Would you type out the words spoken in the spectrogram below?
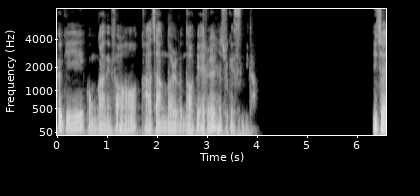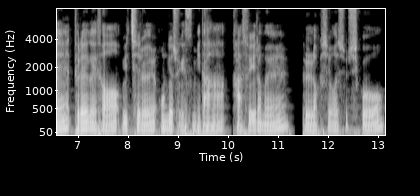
크기 공간에서 가장 넓은 너비를 해주겠습니다. 이제 드래그해서 위치를 옮겨 주겠습니다. 가수 이름을 블럭 씌워 주시고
